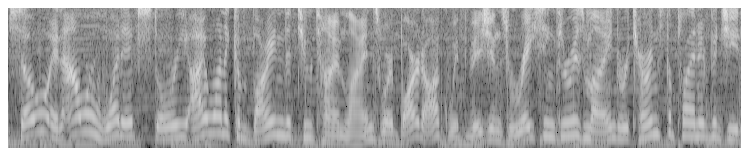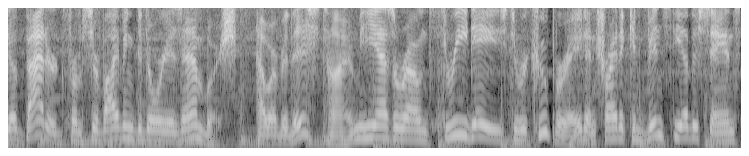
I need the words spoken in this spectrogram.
So, in our What If story, I want to combine the two timelines where Bardock, with visions racing through his mind, returns to planet Vegeta battered from surviving Dodoria's ambush. However, this time, he has around three days to recuperate and try to convince the other Saiyans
